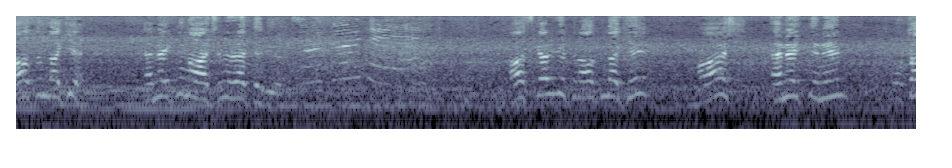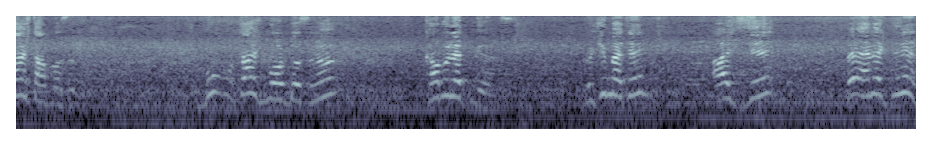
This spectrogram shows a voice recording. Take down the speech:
altındaki emekli maaşını reddediyoruz. Asgari ücretin altındaki maaş emeklinin utanç tablosudur. Bu utanç bordosunu kabul etmiyoruz. Hükümetin acizi ve emeklinin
